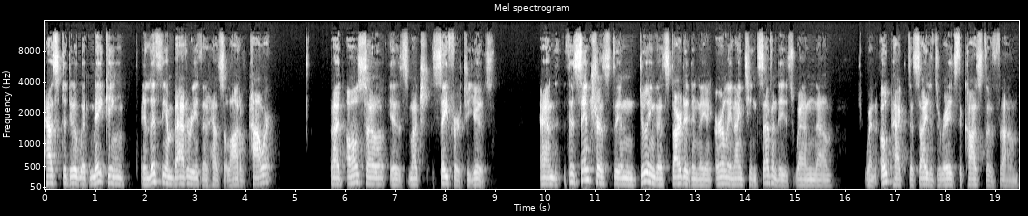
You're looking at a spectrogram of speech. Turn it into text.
has to do with making a lithium battery that has a lot of power, but also is much safer to use. And this interest in doing this started in the early 1970s when, um, when OPEC decided to raise the cost of, um,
